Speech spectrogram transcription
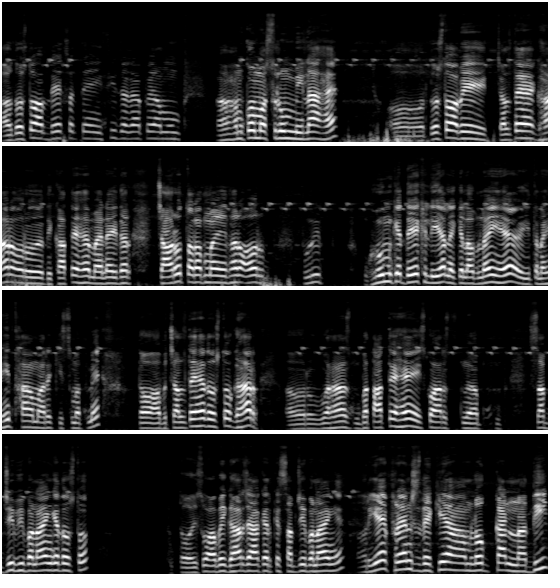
और दोस्तों, आप देख सकते हैं, इसी जगह पे हम हमको मशरूम मिला है। और दोस्तों, अभी चलते हैं घर और दिखाते हैं। मैंने इधर, चारों तरफ़ मैं इधर और पूरी घूम के देख लिया, लेकिन अब नहीं है, इतना ही था हमारे किस्मत में। तो अब चलते हैं दोस्तों घर, और वहाँ बताते हैं इसको, और सब्ज़ी भी बनाएँगे दोस्तों। तो इसको अभी घर जा कर के सब्ज़ी बनाएँगे। और ये फ्रेंड्स, देखिए हम लोग का नदी,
